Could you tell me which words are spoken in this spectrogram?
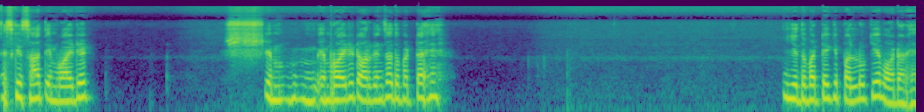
इसके साथ एम्ब्रॉयडर्ड एम्ब्रॉयडर्ड ऑर्गेन्जा दुपट्टा है। ये दुपट्टे के पल्लू के बॉर्डर है।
